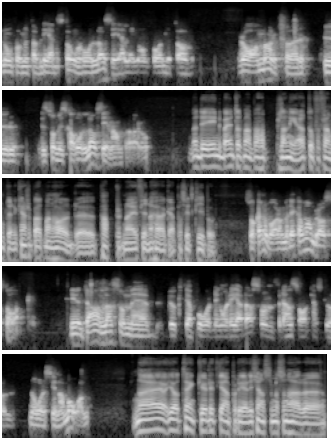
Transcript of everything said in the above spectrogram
någon form av ledstång att hålla oss i eller någon form av ramar för hur, som vi ska hålla oss innanför. Men det innebär inte att man har planerat då för framtiden. Det kanske bara att man har eh, papperna i fina högar på sitt skrivbord. Så kan det vara, men det kan vara en bra start. Det är ju inte alla som är duktiga på ordning och reda som för den sakens skull når sina mål. Nej, jag tänker lite grann på det. Det känns som en sån här eh,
